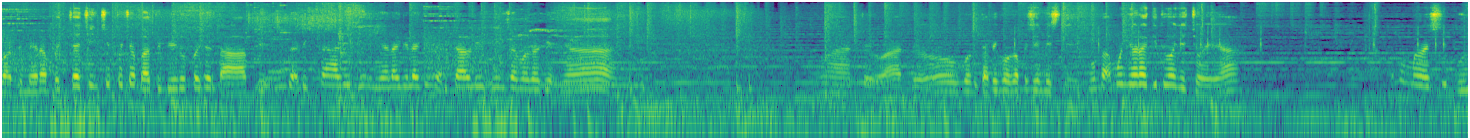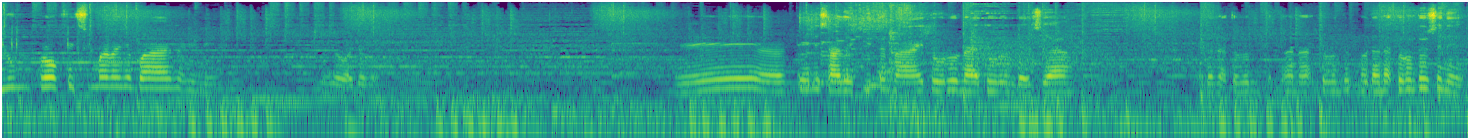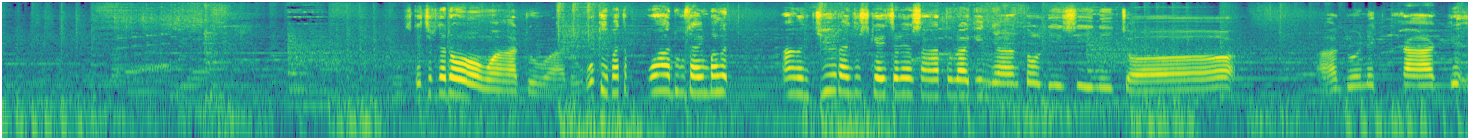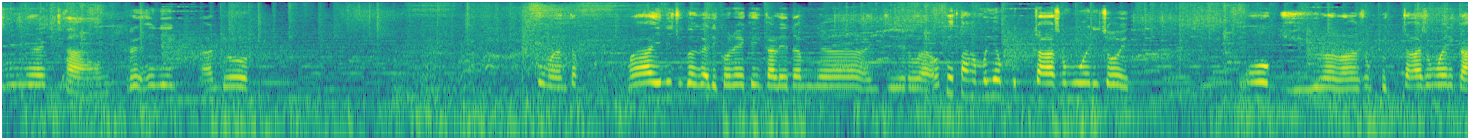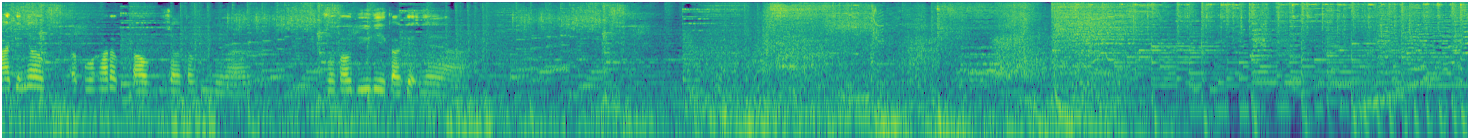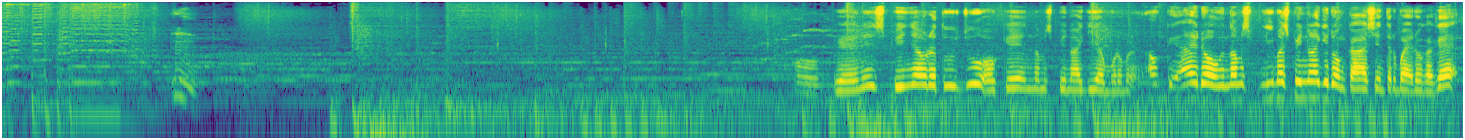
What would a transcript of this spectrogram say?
batu merah pecah cincin pecah batu biru pecah. Tapi enggak dikaliin ya lagi-lagi enggak dikaliin sama kakeknya. Waduh waduh. Gua tapi gua gak pesimis nih. Gua gak mau nyerah gitu aja coy ya. Masih belum profit semananya banget ini. Aduh aduh eh oke ini saldo kita naik turun naik turun guys ya. Udah nak turun nak turun udah nak turun terus ini sketchernya dong. Waduh waduh. Oke mantap waduh sayang banget. Anjir anjir sketchernya satu lagi nyantol di sini cok. Aduh ini kakeknya jangkrik ini. Aduh. Oke mantap wah ini juga nggak dikonekin kali enamnya anjir wah. Oke tambelnya pecah semua nih coy. Oh gila langsung pecah semua ini kakeknya. Aku harap tahu bisa tahu ini ya bisa tahu diri kakeknya. Ya Oke ini spinnya udah 7 Oke 6 spin lagi ya mudah-mudahan Oke ayo dong 6, 5 spin lagi dong Kasih yang terbaik dong kakek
